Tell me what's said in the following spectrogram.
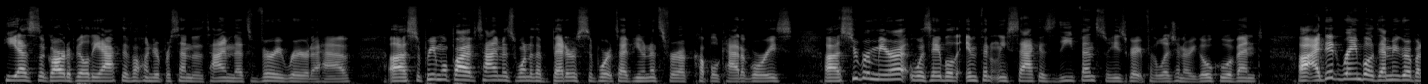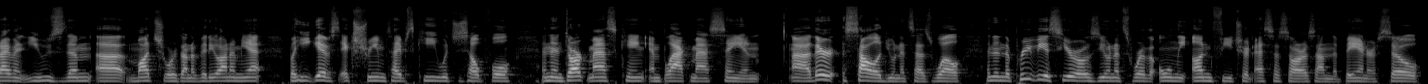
he has the guard ability active 100% of the time. That's very rare to have. Uh, Supremo Kai of Time is one of the better support type units for a couple categories. Uh, Super Mira was able to infinitely sack his defense, so he's great for the Legendary Goku event. Uh, I did Rainbow Demigra, but I haven't used them uh, much or done a video on him yet. But he gives Extreme types ki, which is helpful. And then Dark Mask King and Black Mask Saiyan uh, they're solid units as well. And then the previous Heroes units were the only unfeatured SSRs on the banner. So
